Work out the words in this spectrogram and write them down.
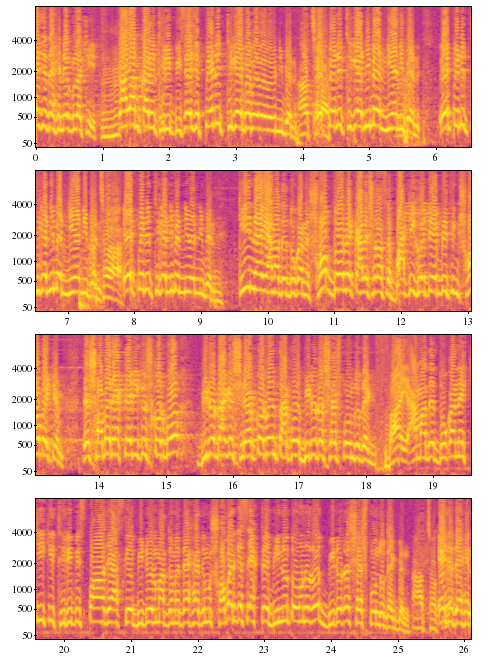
এই যে দেখেন এগুলা কি? কালামকারী থ্রি পিস এই যে পেটের থেকে এইভাবে এইভাবে নিবেন। আচ্ছা। এই পেটের থেকে নিবেন নিয়ে নিবেন। এই পেটের থেকে নিবেন নিয়ে নিবেন। আচ্ছা। এই পেটের থেকে নিবেন নিবেন নিবেন। কি নাই আমাদের দোকানে? সব ধরনের কালেকশন আছে বাটিক হইতে এভরিথিং সব আইটেম তাই সবার একটাই রিকোয়েস্ট করব ভিডিওটা আগে শেয়ার করবেন তারপরে ভিডিওটা শেষ পর্যন্ত দেখবেন। ভাই আমাদের দোকানে কি কি থ্রি পিস পাওয়া যায় আজকে ভিডিওর মাধ্যমে দেখাই দেবো। সবার কাছে একটাই বিনত অনুরোধ ভিডিওটা শেষ পর্যন্ত দেখবেন। আচ্ছা, এই যে দেখেন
